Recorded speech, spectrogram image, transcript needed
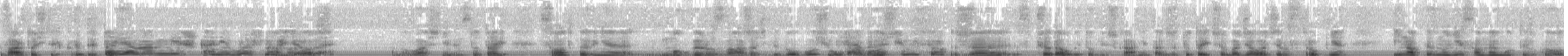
wartość tych kredytów to ja mam mieszkanie no własnościowe. właśnie. No właśnie, więc tutaj sąd pewnie mógłby rozważać, gdyby ogłosił upadłość, że sprzedałby to mieszkanie. Także tutaj trzeba działać roztropnie i na pewno nie samemu, tylko,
